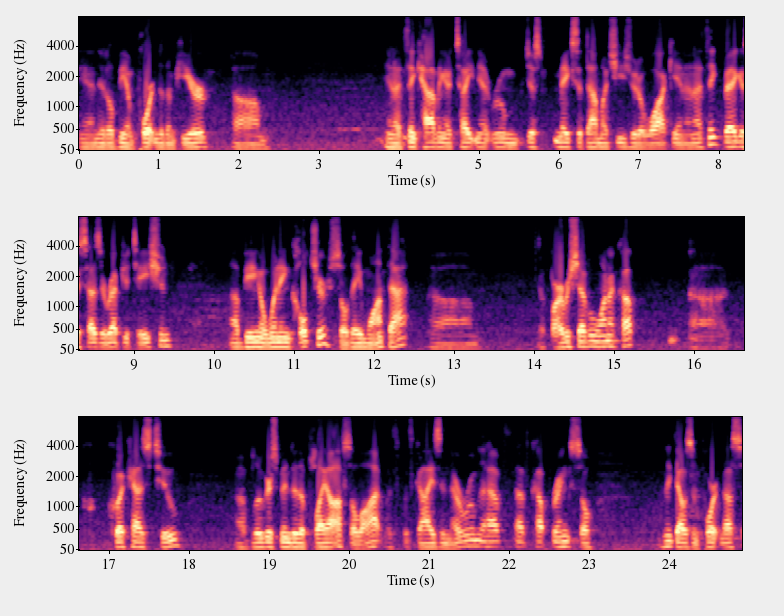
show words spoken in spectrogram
And it'll be important to them here. Um, and I think having a tight knit room just makes it that much easier to walk in. And I think Vegas has a reputation uh, being a winning culture, so they want that. Um, Barbashev won a cup, uh, Quick has two. Uh, Blueger's been to the playoffs a lot with, with guys in their room that have, have cup rings. So I think that was important to us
